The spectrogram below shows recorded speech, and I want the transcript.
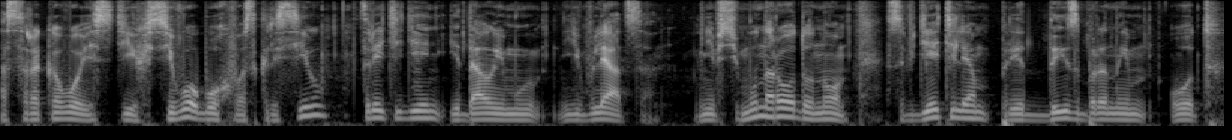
А 40 стих. «Всего Бог воскресил в третий день и дал ему являться, не всему народу, но свидетелям, предызбранным от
